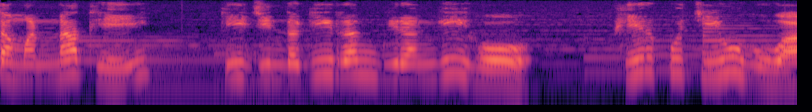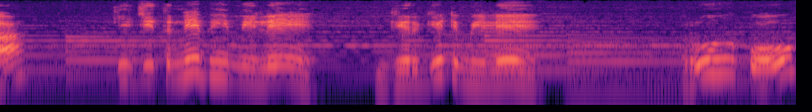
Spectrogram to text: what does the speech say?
तमन्ना थी कि ज़िंदगी रंग बिरंगी हो। फिर कुछ यूँ हुआ कि जितने भी मिले, गिरगिट मिले। रूह को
